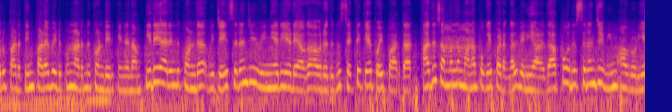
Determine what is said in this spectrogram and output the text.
ஒரு படத்தின் படப்பிடிப்பும் நடந்து கொண்டிருக்கின்றதாம் இதை அறிந்து கொண்ட விஜய் சிரஞ்சீவி நேரடியாக அவரது செட்டுக்கே போய் பார்த்தார். அது சம்பந்தமான புகைப்படங்கள் வெளியானது. அப்போது சிரஞ்சீவியும் அவருடைய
